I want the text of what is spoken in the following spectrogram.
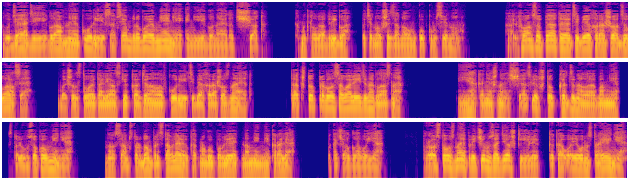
У дяди и главные Курии совсем другое мнение Эньего на этот счет, хмыкнул Родриго, потянувшись за новым кубком с вином. Альфонсо Пятый о тебе хорошо отзывался. Большинство итальянских кардиналов Курии тебя хорошо знает. Так что проголосовали единогласно. Я, конечно, счастлив, что кардиналы обо мне столь высокого мнения, но сам с трудом представляю, как могу повлиять на мнение короля», — покачал головой я. «Просто узнай причину задержки или каково его настроение.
